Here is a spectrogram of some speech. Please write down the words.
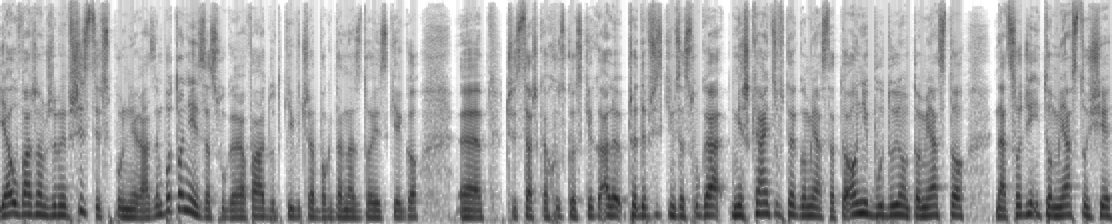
Ja uważam, że my wszyscy wspólnie razem, bo to nie jest zasługa Rafała Dudkiewicza, Bogdana Zdrojewskiego e, czy Staszka Huskowskiego, ale przede wszystkim zasługa mieszkańców tego miasta. To oni budują to miasto na co dzień i to miasto się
